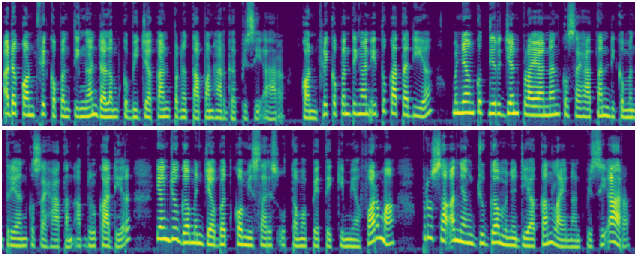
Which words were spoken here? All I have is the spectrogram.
ada konflik kepentingan dalam kebijakan penetapan harga PCR. Konflik kepentingan itu kata dia menyangkut Dirjen Pelayanan Kesehatan di Kementerian Kesehatan Abdul Kadir yang juga menjabat Komisaris Utama PT Kimia Farma, perusahaan yang juga menyediakan layanan PCR.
